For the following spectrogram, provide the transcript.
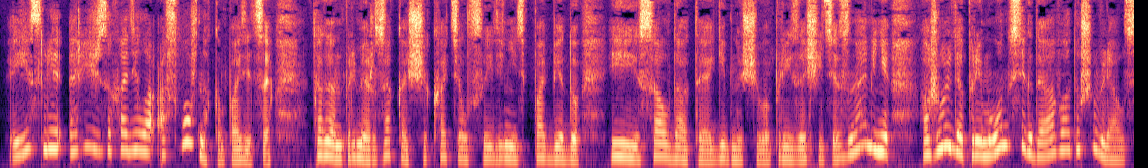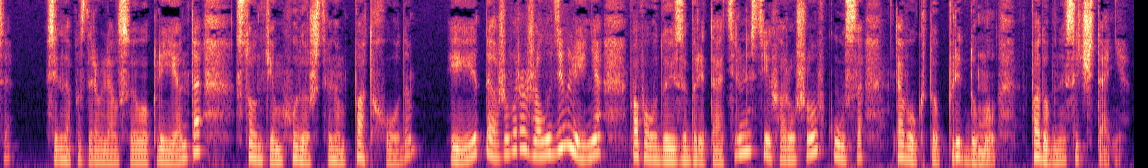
Если речь заходила о сложных композициях, когда, например, заказчик хотел соединить победу и солдата, гибнущего при защите знамени, Жюль де Примон всегда воодушевлялся всегда поздравлял своего клиента с тонким художественным подходом и даже выражал удивление по поводу изобретательности и хорошего вкуса того, кто придумал подобное сочетание.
